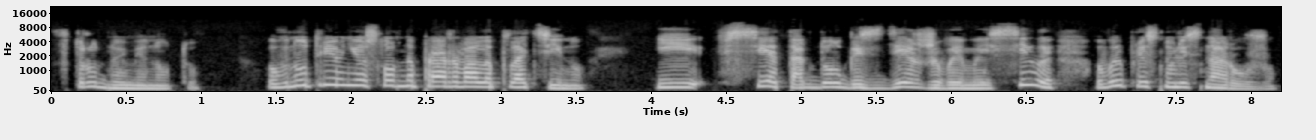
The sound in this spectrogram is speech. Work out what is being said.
в трудную минуту. Внутри у нее словно прорвало плотину — и все так долго сдерживаемые силы выплеснулись наружу.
